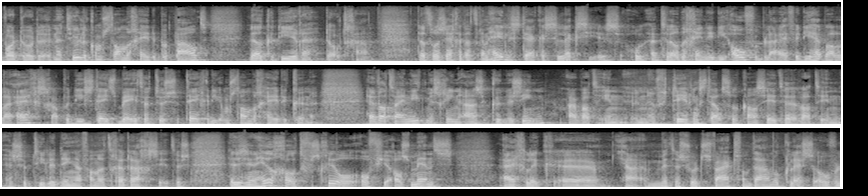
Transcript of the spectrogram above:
wordt door de natuurlijke omstandigheden bepaald welke dieren doodgaan. Dat wil zeggen dat er een hele sterke selectie is, terwijl degenen die overblijven, die hebben allerlei eigenschappen die steeds beter tegen die omstandigheden kunnen. En wat wij niet misschien aan ze kunnen zien, maar wat in, een verteringsstelsel kan zitten, wat in subtiele dingen van het gedrag zit. Dus het is een heel groot verschil of je als mens eigenlijk uh, ja, met een soort zwaard van Damocles over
